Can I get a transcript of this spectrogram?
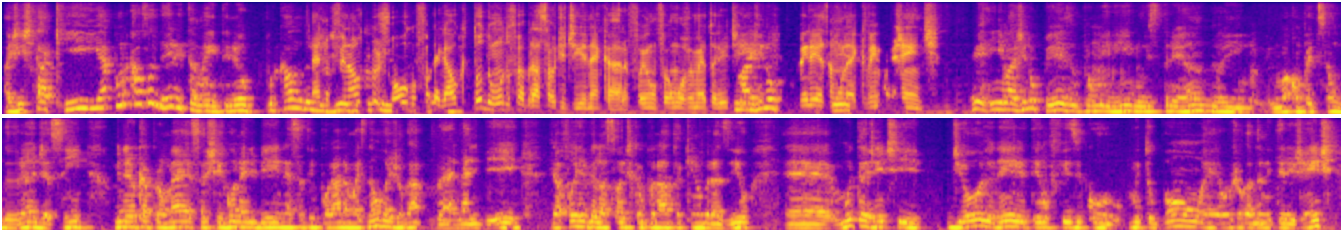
a gente tá aqui e é por causa dele também, entendeu? Por causa do é, No final do jogo foi legal que todo mundo foi abraçar o Didi, né, cara? Foi um, foi um movimento ali de. Imagina Beleza, moleque, vem com a gente. Imagina o peso para um menino estreando em uma competição grande assim. O menino que é promessa, chegou na NBA nessa temporada, mas não vai jogar é, na NBA. Já foi revelação de campeonato aqui no Brasil. É, muita gente de olho nele, tem um físico muito bom, é um jogador inteligente,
